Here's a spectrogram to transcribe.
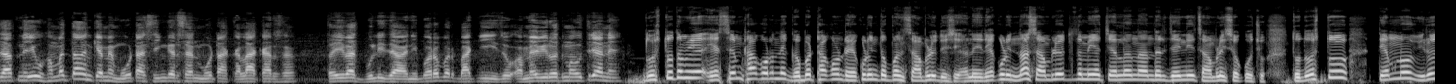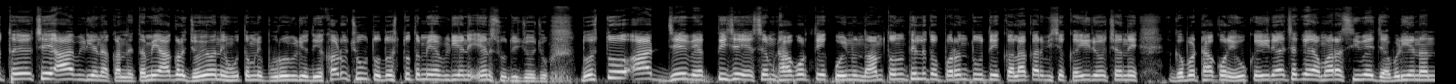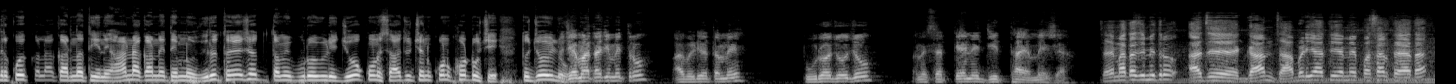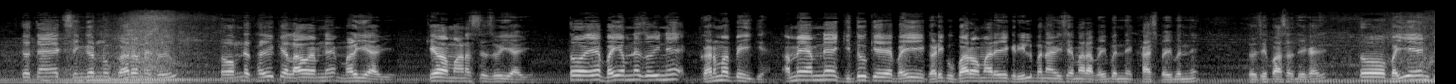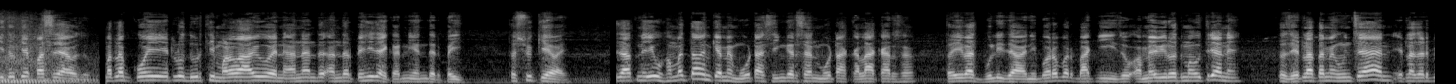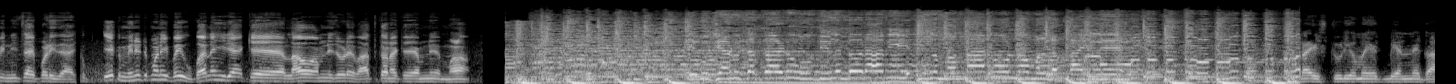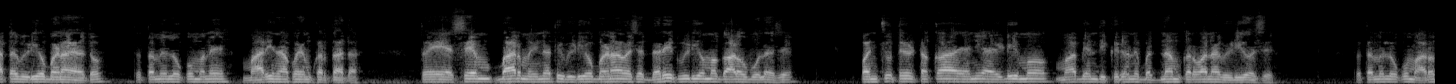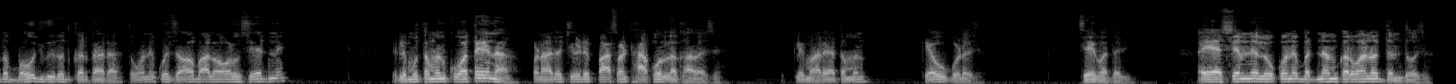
જાતને એવું સમજતા હોય ને કે અમે મોટા સિંગર છે મોટા કલાકાર છે, તો એ વાત ભૂલી જવાની. બરોબર? બાકી જો અમે વિરોધમાં ઉતર્યા ને દોસ્તો, તમે એસ એમ ઠાકોર અને ગબર ઠાકોર રેકોર્ડિંગ તો પણ સાંભળ્યું દેશે અને રેકોર્ડિંગ ન સાંભળ્યું તો તમે એ ચેનલના અંદર જઈને સાંભળી શકો છો. તો દોસ્તો, તેમનો વિરોધ થયો છે આ વિડીયોના કારણે. તમે આગળ જોયો અને હું તમને પૂરો વીડિયો દેખાડું છું, તો દોસ્તો, તમે આ વિડીયોને એન્ડ સુધી જોજો. દોસ્તો, આ જે વ્યક્તિ છે એસ એમ ઠાકોર, તે કોઈનું નામ તો નથી લેતો, પરંતુ તે કલાકાર વિશે કહી રહ્યો છે અને ગબર ઠાકોર એવું કહી રહ્યા છે કે અમારા સિવાય જબડિયાના અંદર કોઈ કલાકાર નથી અને આના કારણે તેમનો વિરોધ થયો છે. તો તમે પૂરો વીડિયો જુઓ, કોણ સાચું છે અને કોણ ખોટું છે. તો જોઈ લો. જય માતાજી મિત્રો, આ વીડિયો તમે પૂરો જોજો અને સત્યની જીત થાય હંમેશા. જય માતાજી મિત્રો. આજે ગામ જાબડિયાથી અમે પસાર થયા હતા. તો ત્યાં એક સિંગરનું ઘર અમે જોયું. તો અમને થયું કે લાવો એમને મળી આવીએ. કેવા માણસ છે જોઈ આવીએ. તો એ ભાઈ અમને જોઈને ઘરમાં બેહી ગયા. અમે એમને કીધું કે ભાઈ ઘડીક ઊભા રહો, અમારે એક રીલ બનાવી છે મારા ભાઈબંધને, ખાસ ભાઈબંધને. તો જે પાછળ દેખાય છે. તો ભાઈએ એમ કીધું કે પાસે આવજો. મતલબ કોઈ એટલું દૂરથી મળવા આવ્યું હોય ને અંદર અંદર બેસી જાય ઘરની અંદર ભાઈ તો શું કહેવાય? જાતને એવું સમજતા હોય ને કે અમે મોટા સિંગર છે મોટા કલાકાર છે તો એ વાત ભૂલી જવાની બરોબર? બાકી જો અમે વિરોધમાં ઉતર્યા ને તો જેટલા તમે ઊંચા ને એટલા ઝડપી નીચાઈ પડી જાય. એક મિનિટ પણ ઈ ભાઈ ઊભા નહીં રહ્યા કે લાવો અમની જોડે વાત કરો કે અમને મળો. એવું જાણું તકડું દિલ દોરાવી દિલમાં મારું નામ લખાઈ લે. મારા સ્ટુડિયોમાં એક બેનને ગાતા વીડિયો બનાવ્યો હતો તો તમે લોકો મને મારી નાખો એમ કરતા હતા. તો એ એસએમ બાર મહિનાથી વીડિયો બનાવે છે, દરેક વિડીયોમાં ગાળો બોલે છે. પંચોતેર ટકા એની આઈડીમાં મા બેન દીકરીઓને બદનામ કરવાના વીડિયો છે. તો તમે લોકો મારો તો બહુ જ વિરોધ કરતા હતા. તો મને કોઈ જવાબ આલવાવાળું છે જ નહીં. એટલે હું તમને કોતે ના, પણ આજે ચેડે પાછળ ઠાકોર લખાવે છે. એટલે મારે આ તમને કહેવું પડે છે. જય માતાજી. એસએમ ને લોકોને બદનામ કરવાનો જ ધંધો છે.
